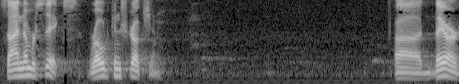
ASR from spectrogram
Sign number six road construction. Uh, they are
